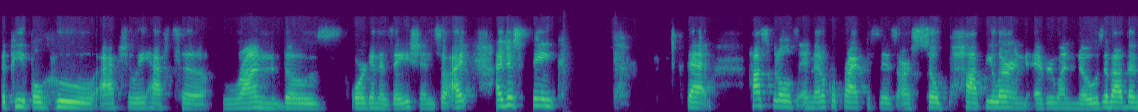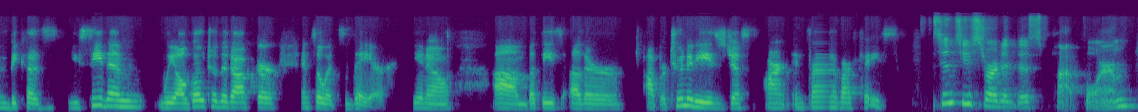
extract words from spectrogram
the people who actually have to run those organizations. So I, I just think that hospitals and medical practices are so popular and everyone knows about them because you see them, we all go to the doctor, and so it's there, you know. Um, but these other opportunities just aren't in front of our face. Since you started this platform,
